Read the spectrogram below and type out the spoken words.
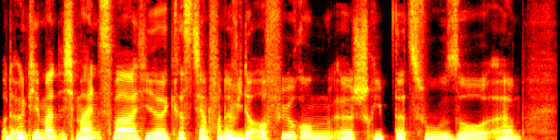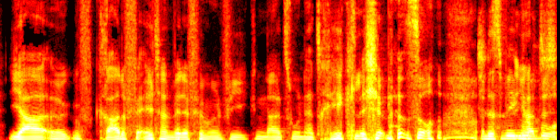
Und irgendjemand, ich meine, es war hier Christian von der Wiederaufführung, äh, schrieb dazu so, ähm, ja, äh, gerade für Eltern wäre der Film irgendwie nahezu unerträglich oder so. Und deswegen hatte ich,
